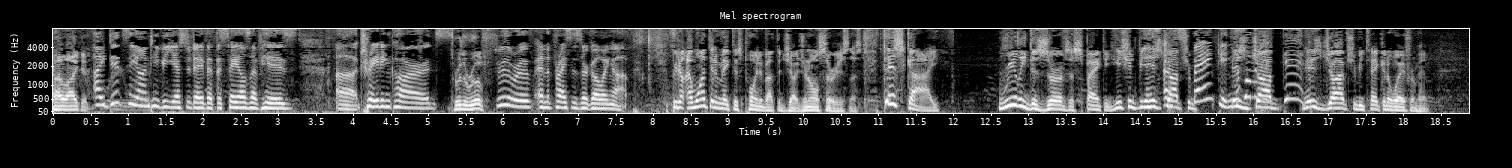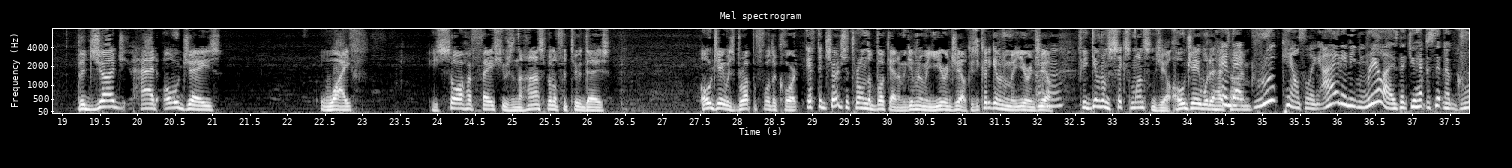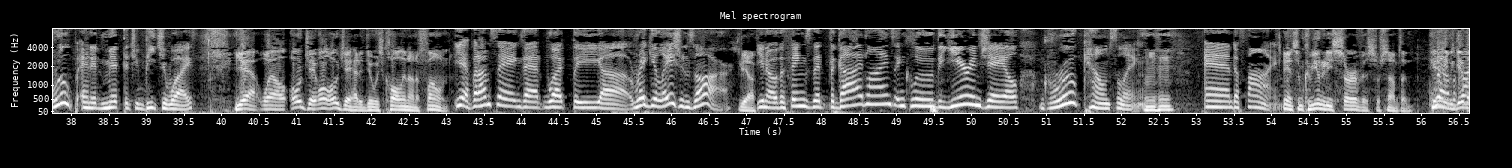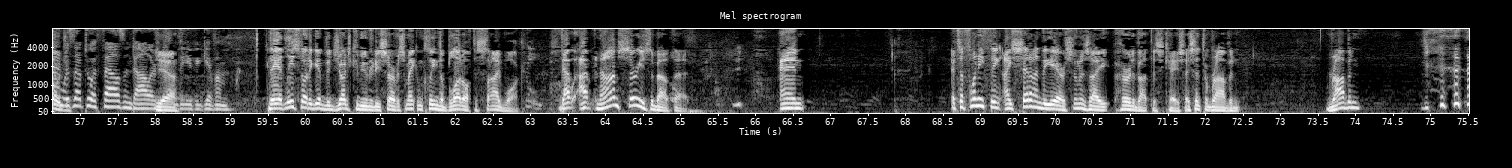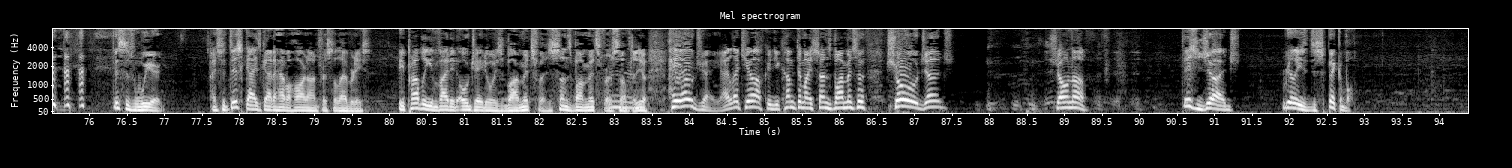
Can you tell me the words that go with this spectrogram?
I like it. I did see on TV yesterday that the sales of his uh, trading cards Through the roof. through the roof and the prices are going up. But, you know, I wanted to make this point about the judge in all seriousness. This guy really deserves a spanking. He should be his A job should spanking? His job is his job should be taken away from him. The judge had OJ's wife. He saw her face. She was in the hospital for two days. OJ was brought before the court. If the judge had thrown the book at him and given him a year in jail, because he could have given him a year in jail, Mhm. if he'd given him six months in jail, OJ would have had and time. that group counseling, I didn't even realize that you have to sit in a group and admit that you beat your wife. Yeah, well, OJ, all OJ had to do was call in on a phone. Yeah, but I'm saying that what the uh, regulations are, Yeah. you know, the things that the guidelines include the year in jail, group counseling, Mm-hmm. And a fine. Yeah, some community service or something. He well, didn't even the give fine OJ. was up to a thousand dollars or Yeah. something you could give him. They at least ought to give the judge community service, make him clean the blood off the sidewalk. That I, now I'm serious about that. And it's a funny thing. I said on the air as soon as I heard about this case. I said to Robin, "Robin, this is weird." I said, "This guy's got to have a hard on for celebrities." He probably invited OJ to his bar mitzvah, his son's bar mitzvah or mm. something. You know, hey OJ, I let you off. Could you come to my son's bar mitzvah? Sure, Judge. Sure enough, this judge really is despicable.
